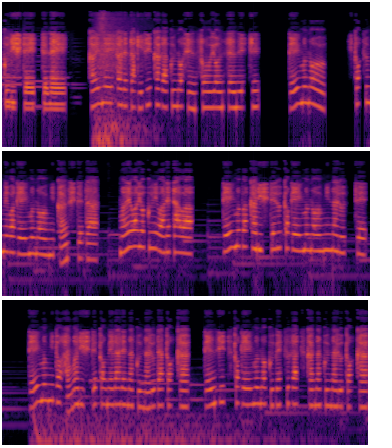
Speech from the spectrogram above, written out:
くりしていってね解明された疑似科学の真相4001。ゲーム脳。一つ目はゲーム脳に関してだ。前はよく言われたわ。ゲームばかりしてるとゲーム脳になるって。ゲームにドハマりして止められなくなるだとか、現実とゲームの区別がつかなくなるとか、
